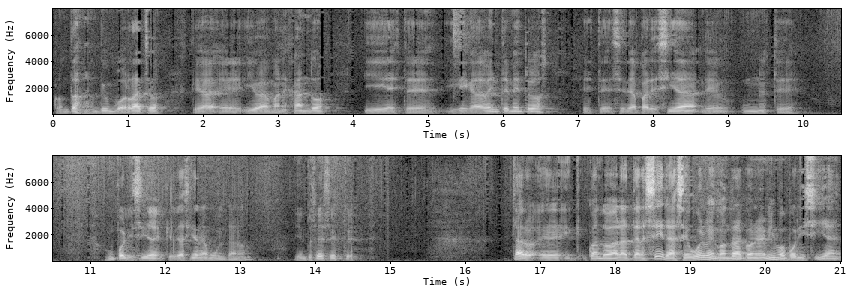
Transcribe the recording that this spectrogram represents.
contaban de un borracho que eh, iba manejando y, este, y que cada 20 metros este, se le aparecía un, este, un policía que le hacía la multa, ¿no? Y entonces, este, claro, eh, cuando a la tercera se vuelve a encontrar con el mismo policía,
